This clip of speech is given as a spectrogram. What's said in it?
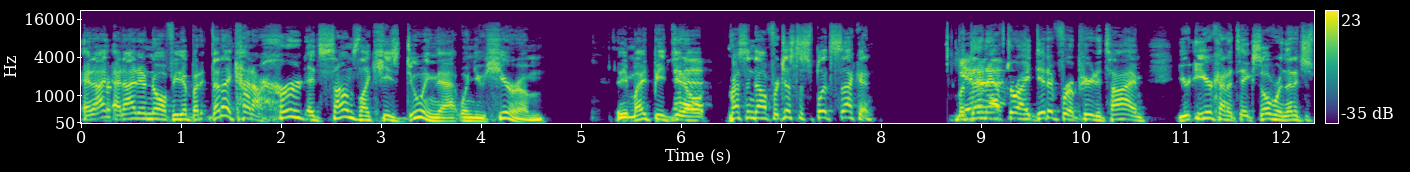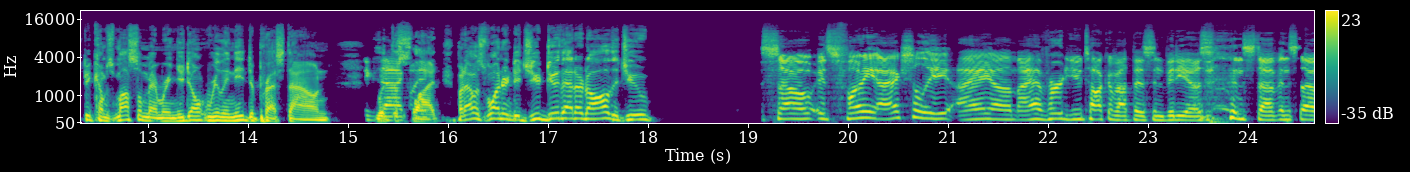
And I and I didn't know if he did, but then I kind of heard it sounds like he's doing that when you hear him. He might be, you know, pressing down for just a split second. But then after I did it for a period of time, your ear kind of takes over and then it just becomes muscle memory and you don't really need to press down exactly. with the slide. But I was wondering, did you do that at all? Did you? So it's funny. I actually, I um, I have heard you talk about this in videos and stuff, and so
